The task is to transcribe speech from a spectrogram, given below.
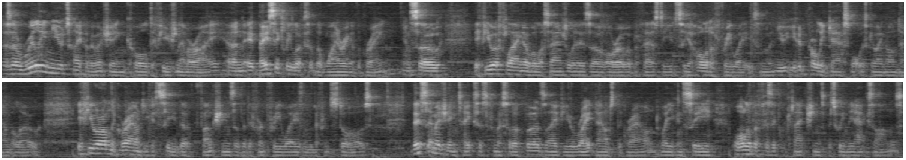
There's a really new type of imaging called diffusion MRI, and it basically looks at the wiring of the brain. And so if you were flying over Los Angeles or, or over Bethesda, you'd see a whole lot of freeways, and you, you could probably guess what was going on down below. If you were on the ground, you could see the functions of the different freeways and the different stores. This imaging takes us from a sort of bird's eye view right down to the ground, where you can see all of the physical connections between the axons.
